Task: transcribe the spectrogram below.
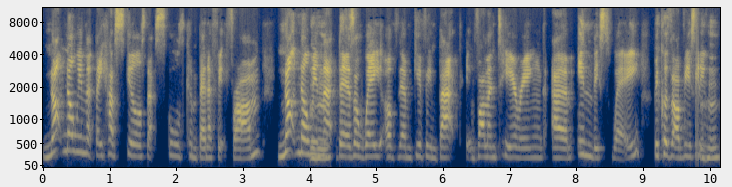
not knowing that they have skills that schools can benefit from, not knowing mm-hmm. that there's a way of them giving back, volunteering um, in this way, because obviously, mm-hmm.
